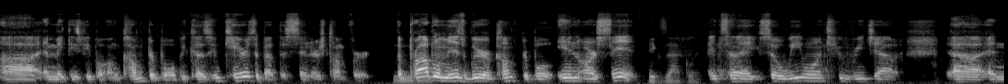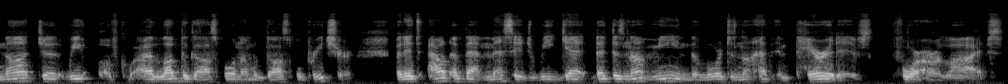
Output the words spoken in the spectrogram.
uh, and make these people uncomfortable? Because who cares about the sinner's comfort? The Mhm. problem is we're comfortable in our sin. Exactly. It's like so we want to reach out uh, and not just we. Of course, I love the gospel and I'm a gospel preacher, but it's out of that message we get. That does not mean the Lord does not have imperatives for our lives,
